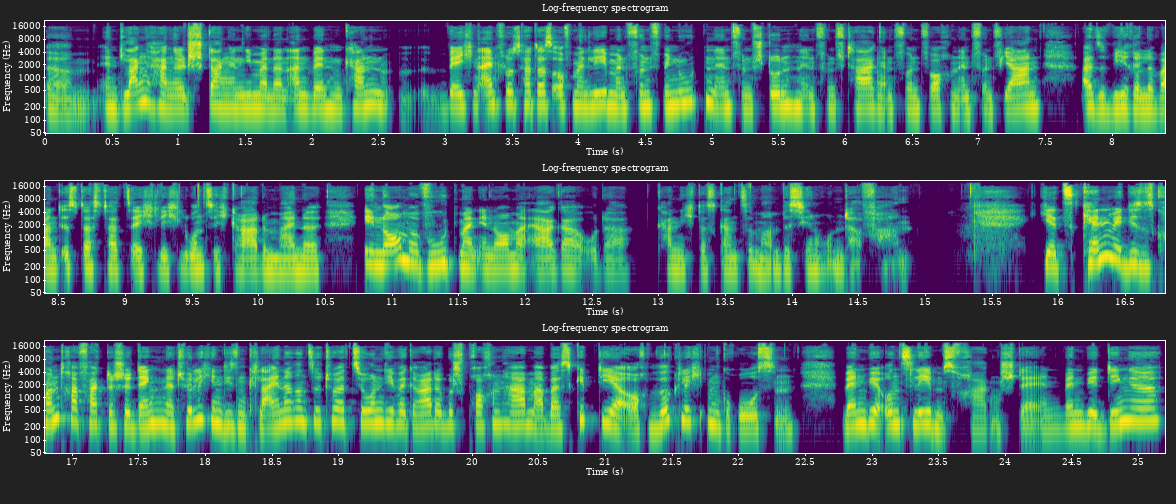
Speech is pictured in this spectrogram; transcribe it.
ähm, Entlanghangelstangen, die man dann anwenden kann. Welchen Einfluss hat das auf mein Leben in fünf Minuten, in fünf Stunden, in fünf Tagen, in fünf Wochen, in fünf Jahren? Also wie relevant ist das tatsächlich? Lohnt sich gerade meine enorme Wut, mein enormer Ärger oder kann ich das Ganze mal ein bisschen runterfahren? Jetzt kennen wir dieses kontrafaktische Denken natürlich in diesen kleineren Situationen, die wir gerade besprochen haben, aber es gibt die ja auch wirklich im Großen. Wenn wir uns Lebensfragen stellen, wenn wir Dinge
